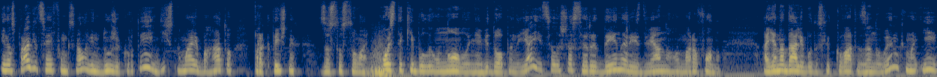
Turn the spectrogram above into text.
І насправді цей функціонал він дуже крутий і дійсно має багато практичних застосувань. Ось такі були оновлення від OpenAI, і це лише середина різдвяного марафону. А я надалі буду слідкувати за новинками і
